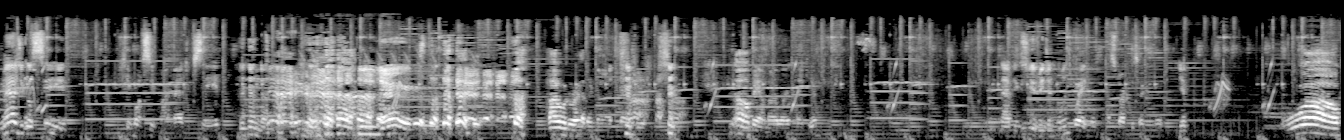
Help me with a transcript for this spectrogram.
you. Magical seed! You want to see my magic seed? no. I would rather not. Thank you. I'll be on my way, thank you. Now, if you excuse me, gentlemen. Wait, I'll start this again. Yep. Whoa!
